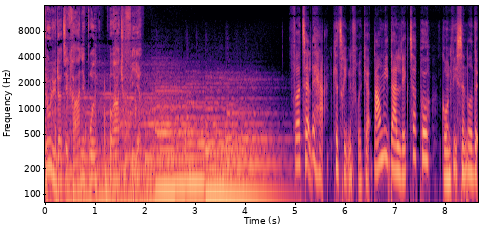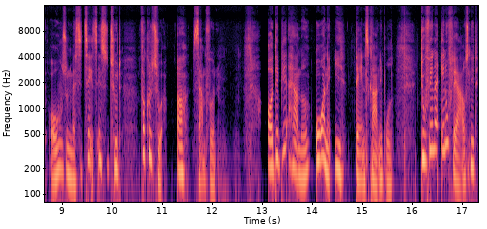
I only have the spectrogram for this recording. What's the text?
Du lytter til Kranjebrud på Radio 4. Fortæl det her, Katrine Frykær Bavnvig, der er lektor på Grundtvig Centret ved Aarhus Universitetsinstitut for Kultur og Samfund. Og det bliver hermed ordene i dagens Kranjebrud. Du finder endnu flere afsnit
